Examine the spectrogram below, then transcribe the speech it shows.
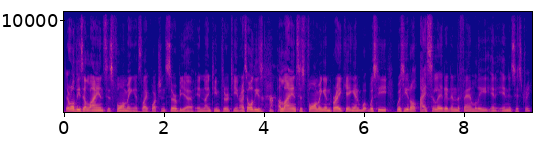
there are all these alliances forming. It's like watching Serbia in 1913, right? So all these alliances forming and breaking. And what was he? Was he at all isolated in the family in in his history?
